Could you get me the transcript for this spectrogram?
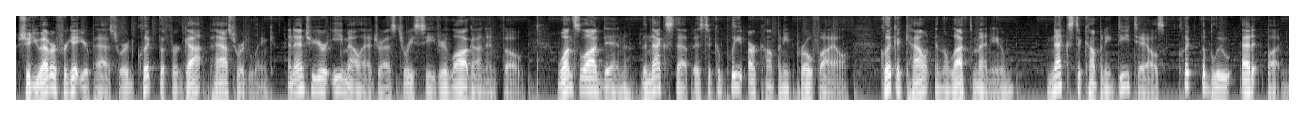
Should you ever forget your password, click the Forgot Password link and enter your email address to receive your logon info. Once logged in, the next step is to complete our company profile. Click Account in the left menu. Next to Company Details, click the blue Edit button.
